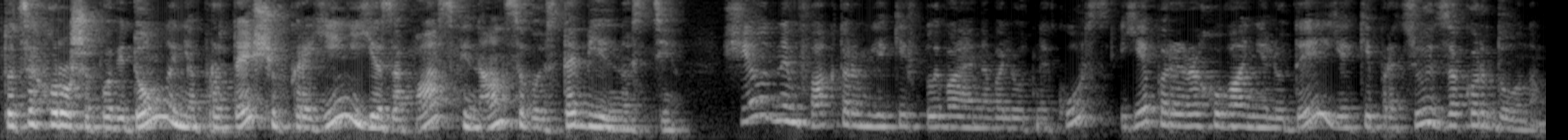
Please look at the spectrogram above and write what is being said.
то це хороше повідомлення про те, що в країні є запас фінансової стабільності. Ще одним фактором, який впливає на валютний курс, є перерахування людей, які працюють за кордоном.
